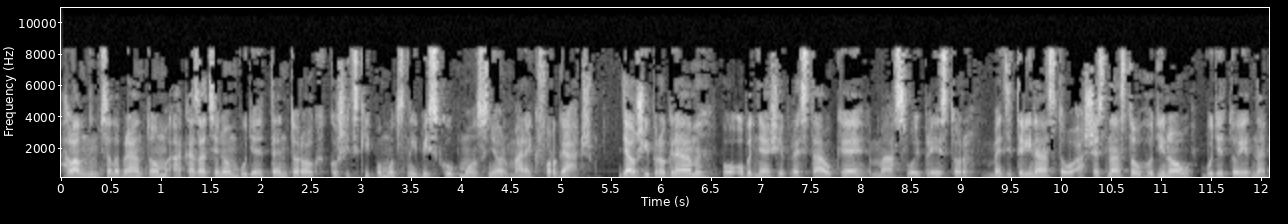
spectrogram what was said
Hlavným celebrantom a kazateľom bude tento rok košický pomocný biskup Monsignor Marek Forgáč. Ďalší program po obedňajšej prestávke má svoj priestor medzi 13. a 16. hodinou. Bude to jednak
